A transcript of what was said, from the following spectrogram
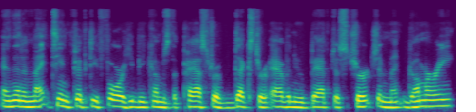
And then in 1954, he becomes the pastor of Dexter Avenue Baptist Church in Montgomery,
